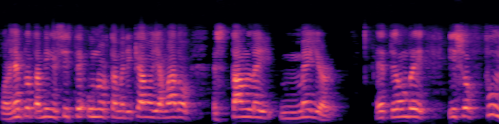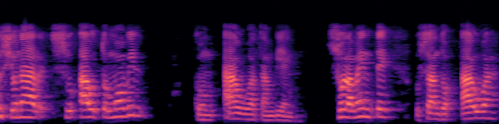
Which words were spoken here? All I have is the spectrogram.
Por ejemplo, también existe un norteamericano llamado Stanley Mayer. Este hombre hizo funcionar su automóvil con agua también, solamente usando agua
